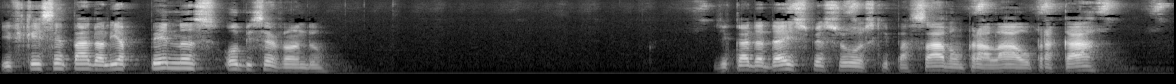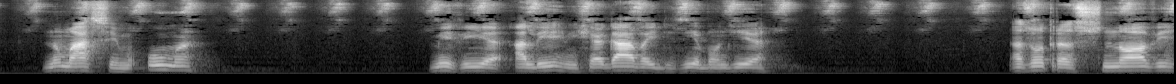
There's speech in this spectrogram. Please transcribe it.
e fiquei sentado ali apenas observando. De cada dez pessoas que passavam para lá ou para cá, no máximo uma me via ali, me enxergava e dizia bom dia. As outras nove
